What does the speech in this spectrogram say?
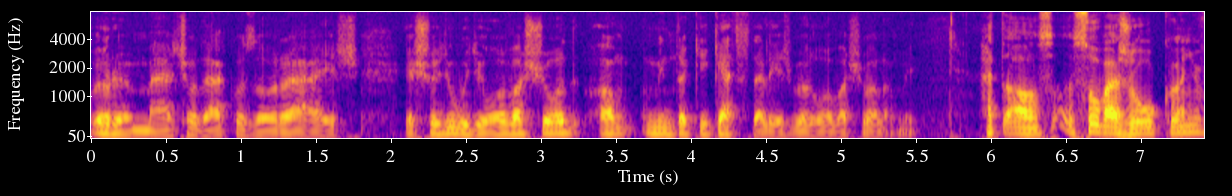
örömmel csodálkozol rá, és, és hogy úgy olvasod, mint aki kettelésből olvas valamit. Hát a Szovázsó könyv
